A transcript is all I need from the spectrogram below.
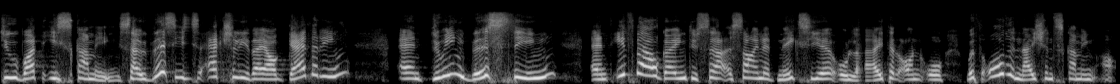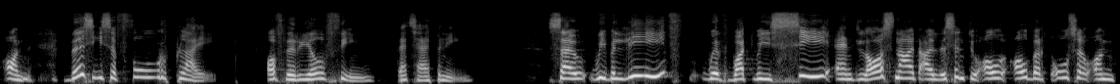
To what is coming. So this is actually, they are gathering and doing this thing and if they are going to sign it next year or later on, or with all the nations coming on, this is a foreplay of the real thing that's happening. So we believe with what we see, and last night I listened to Al Albert also on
